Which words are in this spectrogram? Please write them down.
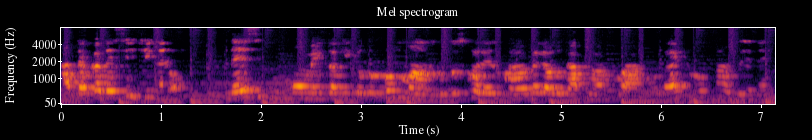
Até para decidir, né? Nesse momento aqui que eu estou formando, que eu estou escolhendo qual é o melhor lugar para eu atuar, como é que eu vou fazer, né?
